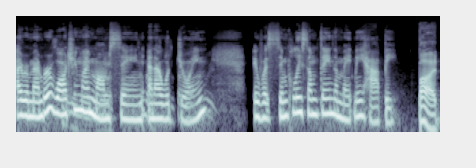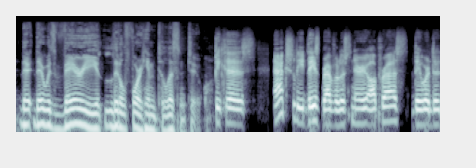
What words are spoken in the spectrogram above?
I remember watching my mom sing, and I would join. It was simply something that made me happy. But there, there was very little for him to listen to because actually these revolutionary operas they were the,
